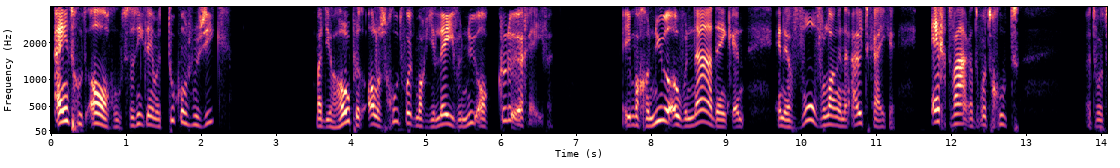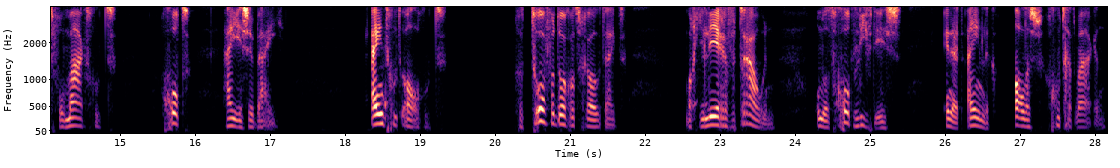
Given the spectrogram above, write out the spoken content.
Eindgoed, al goed. Dat is niet alleen maar toekomstmuziek. Maar die hoop dat alles goed wordt, mag je leven nu al kleur geven. En je mag er nu al over nadenken en, en er vol verlangen naar uitkijken. Echt waar, het wordt goed. Het wordt volmaakt goed. God, Hij is erbij. Eindgoed al goed. Getroffen door Gods grootheid mag je leren vertrouwen, omdat God liefde is en uiteindelijk alles goed gaat maken.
